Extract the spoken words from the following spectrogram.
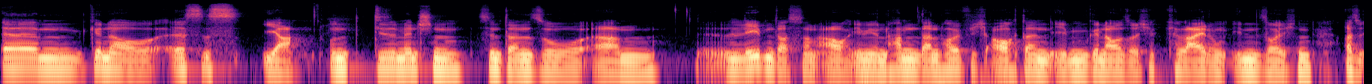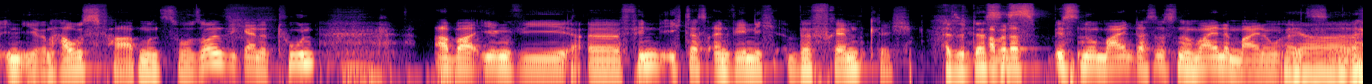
ähm, genau. Es ist, ja, und diese Menschen sind dann so, ähm, leben das dann auch irgendwie und haben dann häufig auch dann eben genau solche Kleidung in solchen, also in ihren Hausfarben und so. Sollen sie gerne tun. Aber irgendwie ja. äh, finde ich das ein wenig befremdlich. Also das aber ist, das ist nur mein, das ist nur meine Meinung als. Ja. Äh,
